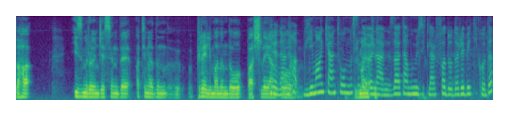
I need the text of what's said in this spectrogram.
daha İzmir öncesinde Atina'nın ıı, Pire Limanı'nda o başlayan Pire'den, o... Ha, liman kenti olması liman da önemli. Zaten bu müzikler Fado'da, Rebetiko'da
